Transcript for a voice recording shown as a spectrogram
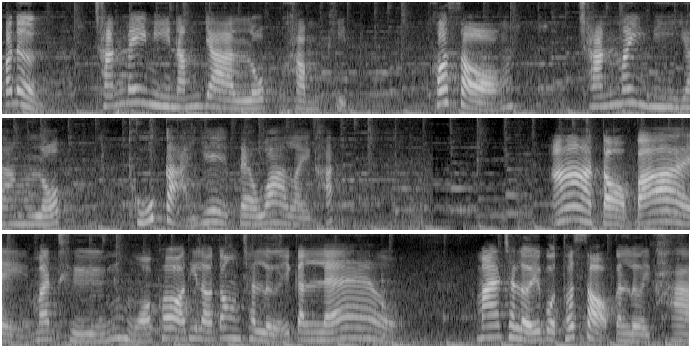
ข้อหนึ่ง ฉันไม่มีน้ำยาลบคำผิด ข้อ 2. ฉันไม่มียางลบ ถูกาเย่แปลว่าอะไรคะอ่าต่อไปมาถึงหัวข้อที่เราต้องเฉลยกันแล้ว มาเฉลยบททดสอบกันเลยค่ะ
